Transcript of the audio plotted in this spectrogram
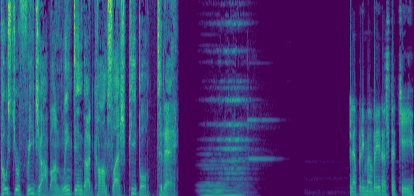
Post your free job on linkedin.com slash people today. La primavera está aquí,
